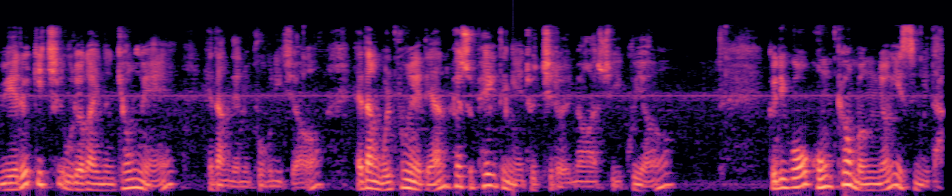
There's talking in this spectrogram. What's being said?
위해를 끼칠 우려가 있는 경우에 해당되는 부분이죠. 해당 물품에 대한 회수 폐기 등의 조치를 명할 수 있고요. 그리고 공표 명령이 있습니다.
